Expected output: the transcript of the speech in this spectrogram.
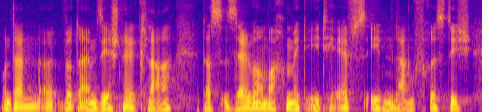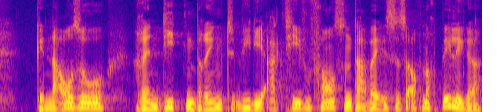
und dann äh, wird einem sehr schnell klar, dass selber machen mit ETFs eben langfristig genauso Renditen bringt wie die aktiven Fonds und dabei ist es auch noch billiger.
